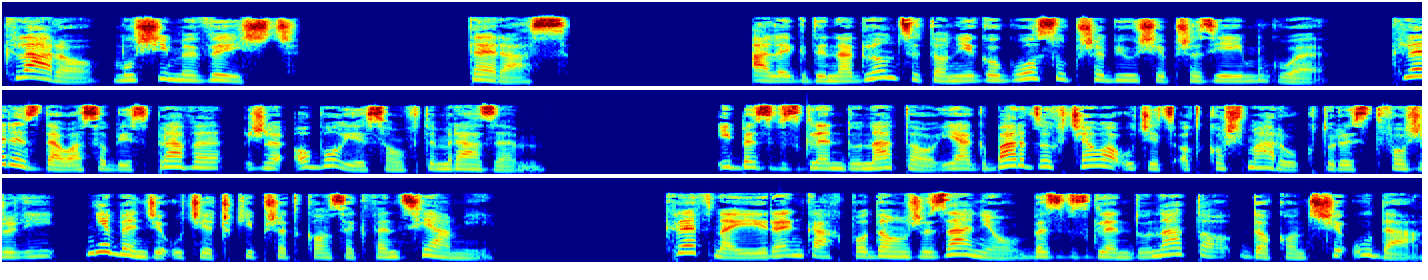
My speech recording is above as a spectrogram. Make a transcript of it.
Klaro, musimy wyjść. Teraz. Ale gdy naglący ton jego głosu przebił się przez jej mgłę, Claire zdała sobie sprawę, że oboje są w tym razem. I bez względu na to, jak bardzo chciała uciec od koszmaru, który stworzyli, nie będzie ucieczki przed konsekwencjami. Krew na jej rękach podąży za nią bez względu na to, dokąd się uda.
